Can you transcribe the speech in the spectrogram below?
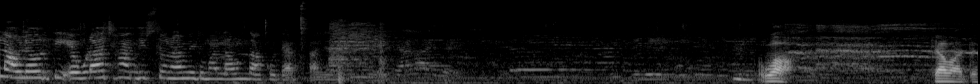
आपण लावल्यावरती एवढा छान दिसतो ना मी तुम्हाला लावून दाखवते आता. वाह. क्या बात है.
